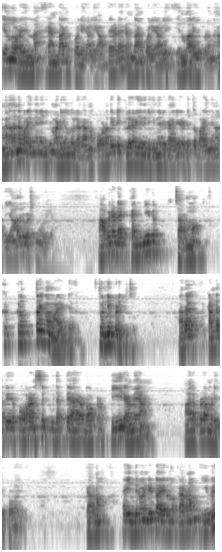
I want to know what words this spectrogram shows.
എന്ന് പറയുന്ന രണ്ടാം കൊലയാളി അപ്പയുടെ രണ്ടാം കൊലയാളി എന്നറിയപ്പെടുന്നത് അങ്ങനെ തന്നെ പറയുന്നതിന് എനിക്ക് മടിയൊന്നുമില്ല. കാരണം കോടതി ഡിക്ലെയർ ചെയ്തിരിക്കുന്ന ഒരു കാര്യം എടുത്തു പറയുന്നതിനകത്ത് യാതൊരു വിഷമവുമില്ല. അവരുടെ കന്യക ചർമ്മം കൃത്രിമമായിട്ട് തുന്നിപ്പിടിപ്പിച്ചു. അത് കണ്ടെത്തിയ ഫോറൻസിക് വിദഗ്ധയായ ഡോക്ടർ പി രമയാണ്. ആലപ്പുഴ മെഡിക്കൽ കോളേജിൽ കാരണം എന്തിനു വേണ്ടിയിട്ടായിരുന്നു. കാരണം ഇവർ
